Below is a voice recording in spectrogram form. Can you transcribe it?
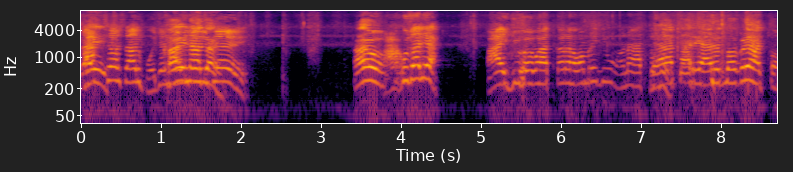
રાક્ષસ તારું ભોજન ખાઈ ના જાય. આયો. આખું ચાલ્યા આઈ ગયું હવે વાત કરે અમરી ગયું. અને આ તો તારી આરો જ બગડ્યો આજ તો.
